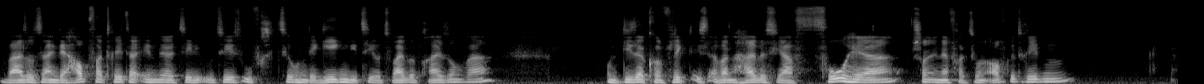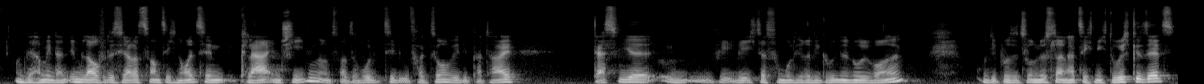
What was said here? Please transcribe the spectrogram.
war sozusagen der Hauptvertreter in der CDU-CSU-Fraktion, der gegen die CO2-Bepreisung war. Und dieser Konflikt ist aber ein halbes Jahr vorher schon in der Fraktion aufgetreten. Und wir haben ihn dann im Laufe des Jahres 2019 klar entschieden, und zwar sowohl die CDU-Fraktion wie die Partei, dass wir, wie, ich das formuliere, die grüne Null wollen. Und die Position Nüsslein hat sich nicht durchgesetzt.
